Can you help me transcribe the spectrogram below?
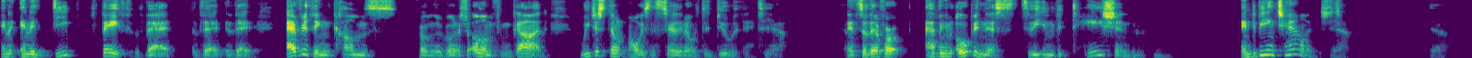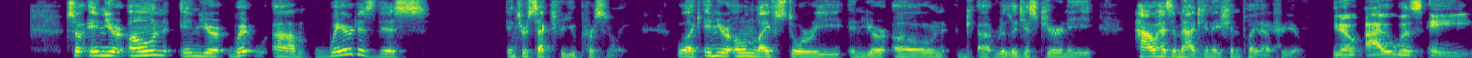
and, and a deep faith that that that everything comes from the Ribono Shel Olam, from God. We just don't always necessarily know what to do with it. Yeah. And so therefore having an openness to the invitation Mhm. and to being challenged. Yeah. Yeah. So in your own in your where um where does this intersect for you personally? Well, like in your own life story, in your own uh, religious journey, how has imagination played out for you? You know, I was a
